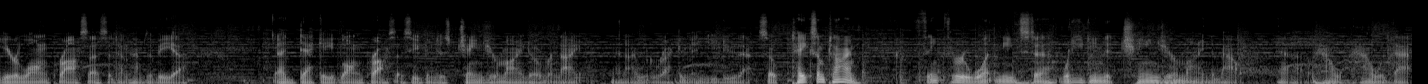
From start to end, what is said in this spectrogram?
year long process. It doesn't have to be a, a decade long process. You can just change your mind overnight. And I would recommend you do that. So take some time. Think through what needs to, what do you need to change your mind about? Uh, how, how would that,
